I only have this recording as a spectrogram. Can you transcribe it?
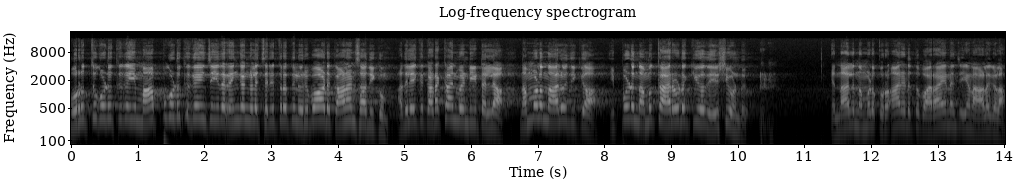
പുറത്തു കൊടുക്കുകയും മാപ്പ് കൊടുക്കുകയും ചെയ്ത രംഗങ്ങൾ ചരിത്രത്തിൽ ഒരുപാട് കാണാൻ സാധിക്കും. അതിലേക്ക് കടക്കാൻ വേണ്ടിയിട്ടല്ല. നമ്മളൊന്ന് ആലോചിക്കുക. ഇപ്പോഴും നമുക്ക് ആരോടൊക്കെയോ ദേഷ്യമുണ്ട്. എന്നാലും നമ്മൾ ഖുർആൻ എടുത്ത് പാരായണം ചെയ്യണ ആളുകളാണ്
